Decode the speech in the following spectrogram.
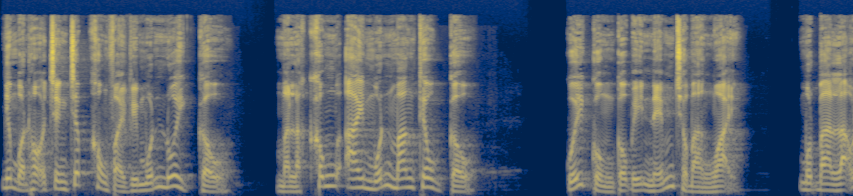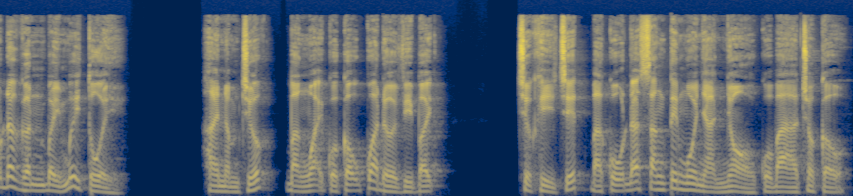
Nhưng bọn họ tranh chấp không phải vì muốn nuôi cậu, mà là không ai muốn mang theo cậu. Cuối cùng cậu bị ném cho bà ngoại. Một bà lão đã gần 70 tuổi. Hai năm trước, bà ngoại của cậu qua đời vì bệnh. Trước khi chết, bà cụ đã sang tên ngôi nhà nhỏ của bà cho cậu.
